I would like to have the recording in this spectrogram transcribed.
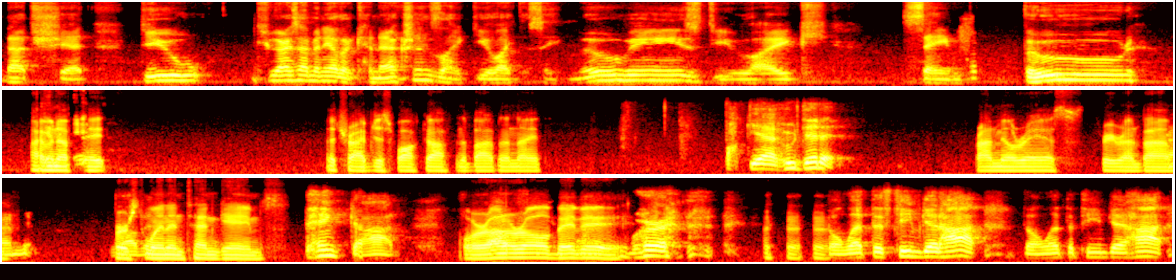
that shit. Do you do you guys have any other connections? Like, do you like the same movies? Do you like same food? I have an Yeah, update. The tribe just walked off in the bottom of the ninth. Fuck yeah, who did it? Franmil Reyes, three run bomb, Man, first love it. win in ten games. Thank God. We're on a roll, baby. We're don't let this team get hot. Don't let the team get hot.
